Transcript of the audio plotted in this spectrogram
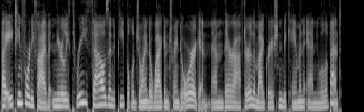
by 1845, nearly 3,000 people joined a wagon train to Oregon, and thereafter the migration became an annual event,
